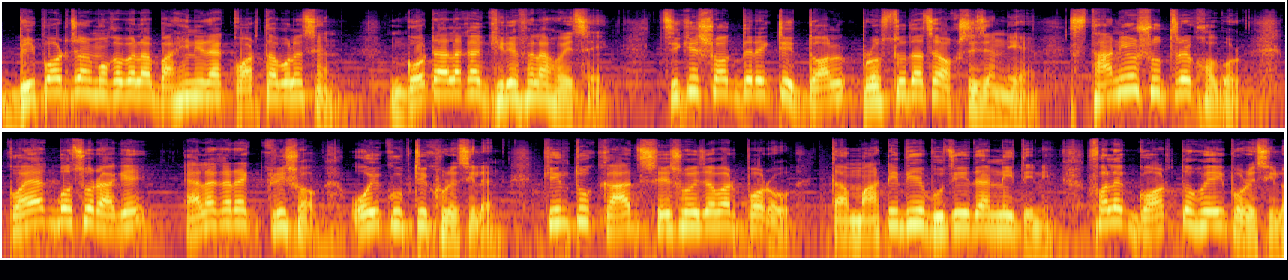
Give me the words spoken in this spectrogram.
বিপর্যয় মোকাবেলা বাহিনীর এক কর্তা বলেছেন, গোটা এলাকা ঘিরে ফেলা হয়েছে। চিকিৎসকদের একটি দল প্রস্তুত আছে অক্সিজেন নিয়ে। স্থানীয় সূত্রের খবর, কয়েক বছর আগে এলাকার এক কৃষক ওই কূপটি খুঁড়েছিলেন, কিন্তু কাজ শেষ হয়ে যাওয়ার পরও তা মাটি দিয়ে বুঝিয়ে দেননি তিনি, ফলে গর্ত হয়েই পড়েছিল।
